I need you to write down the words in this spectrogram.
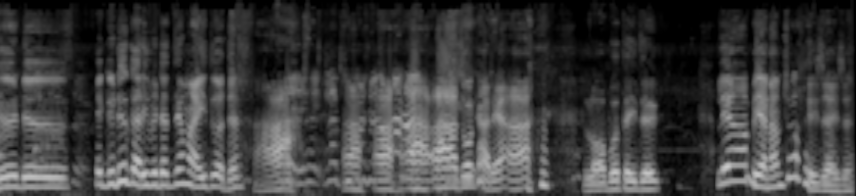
ગુડ એ ગુડ કરી બેટા તેમ આવી તું અધર. હા હા હા હા હા જો કારે હા. લોબો થઈ જાય. લે આ બેનામ ચો થઈ જાય છે?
